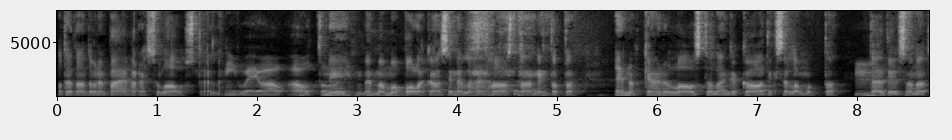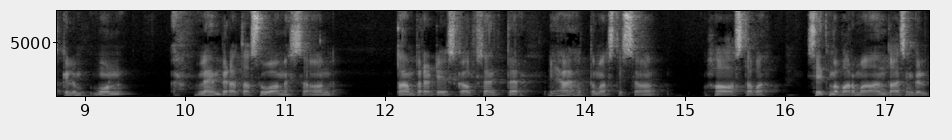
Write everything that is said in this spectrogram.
otetaan tämmöinen päiväreissu lausteelle. Niin kuin ei ole autoa. Niin, en mä mopollakaan sinne lähde haastaa, niin tota, en ole käynyt lausteella enkä kaatiksella, mutta mm. täytyy sanoa, että kyllä mun lempirata Suomessa on Tampere Disc Golf Center. Ihan ehdottomasti se on haastava. Sitten mä varmaan antaisin kyllä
